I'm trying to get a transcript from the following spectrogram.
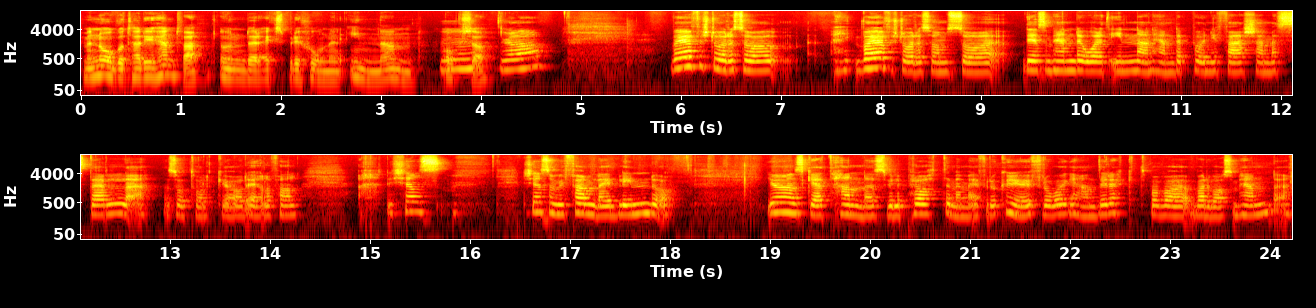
Men något hade ju hänt va? Under expeditionen innan också. Ja. Vad jag förstår det så vad jag förstår det som så det som hände året innan hände på ungefär samma ställe. Så tolkar jag det i alla fall. Det känns, det känns som vi famlar i blindo. Jag önskar att Hannes ville prata med mig för då kunde jag ju fråga han direkt vad, var, vad det var som hände.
